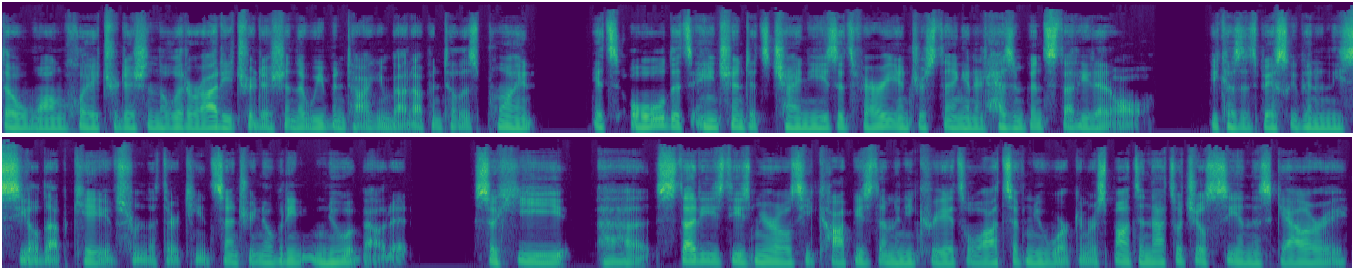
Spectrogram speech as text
the Wang Hui tradition, the literati tradition that we've been talking about up until this point. It's old, it's ancient, it's Chinese, it's very interesting, and it hasn't been studied at all because it's basically been in these sealed up caves from the 13th century. Nobody knew about it. So he uh, studies these murals, he copies them, and he creates lots of new work in response. And that's what you'll see in this gallery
